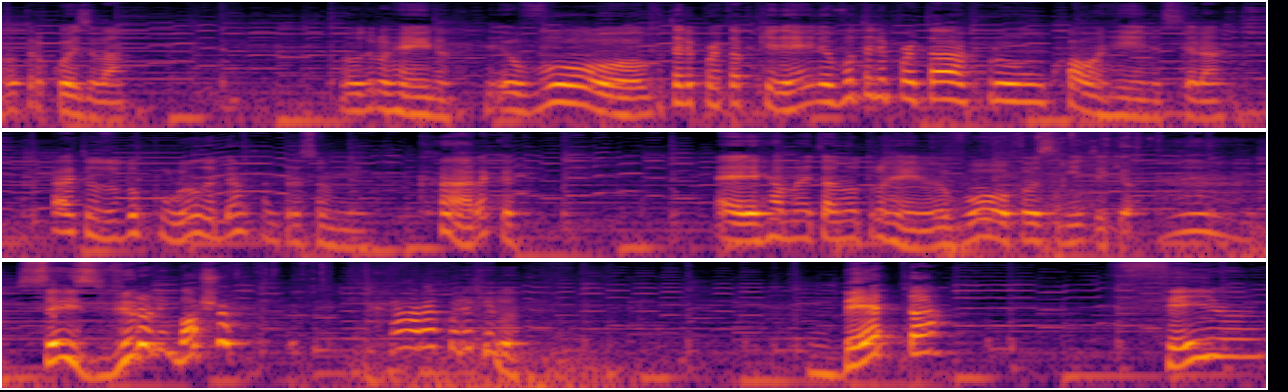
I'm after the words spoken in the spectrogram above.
Outra coisa lá. Outro reino. Eu vou, vou teleportar pra aquele reino. Eu vou teleportar pro um qual reino, será? Ah, tem um Dudu pulando ali, ó. A impressão minha. Caraca. É, ele realmente tá no outro reino. Eu vou fazer o seguinte aqui, ó. Vocês viram ali embaixo? Caraca, olha aquilo. Beta Feio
